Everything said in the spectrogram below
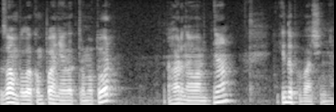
З вами була компанія Електромотор. Гарного вам дня і до побачення.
